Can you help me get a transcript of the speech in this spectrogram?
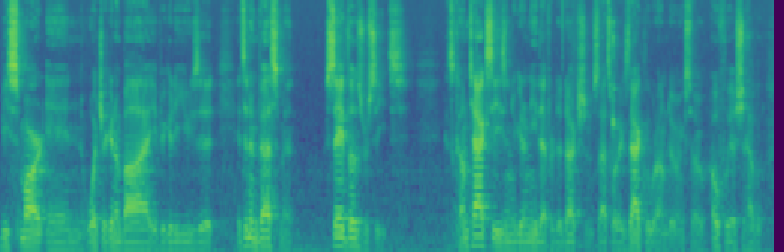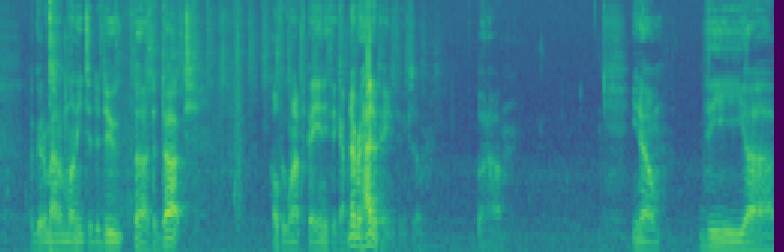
Be smart in what you're going to buy, if you're going to use it. It's an investment. Save those receipts. Because come tax season, you're going to need that for deductions. That's what exactly what I'm doing. So hopefully, I should have a, a good amount of money to dedu- uh, deduct. Hopefully, won't have to pay anything. I've never had to pay anything. So, but um, you know, the uh,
